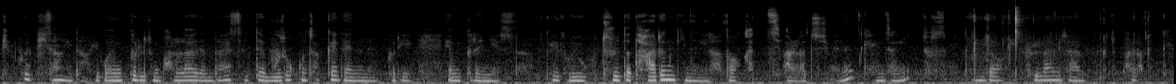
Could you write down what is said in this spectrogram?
피부에 비상이다. 이거 앰플을 좀 발라야 된다 했을 때 무조건 찾게 되는 앰플이 앰플앤이었어요. 그래서 이거 둘다 다른 기능이라서 같이 발라주시면 굉장히 좋습니다. 먼저 이 블라미샤 앰플을 좀 발라볼게요.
